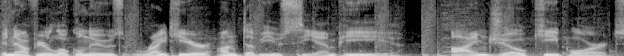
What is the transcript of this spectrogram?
And now for your local news, right here on WCMP. I'm Joe Keyport.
